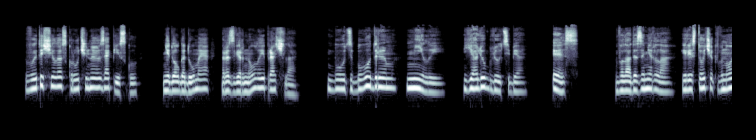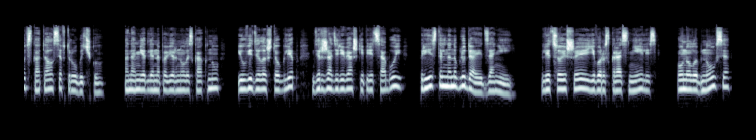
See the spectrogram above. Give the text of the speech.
вытащила скрученную записку – недолго думая, развернула и прочла. «Будь бодрым, милый, я люблю тебя. С». Влада замерла, и листочек вновь скатался в трубочку. Она медленно повернулась к окну и увидела, что Глеб, держа деревяшки перед собой, пристально наблюдает за ней. Лицо и шея его раскраснелись. Он улыбнулся,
